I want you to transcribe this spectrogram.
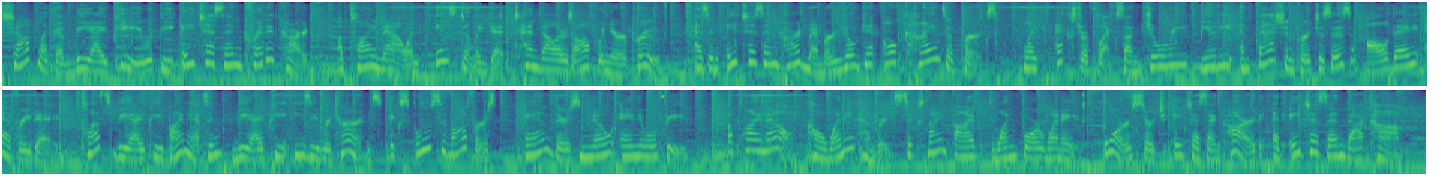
Shop like a VIP with the HSN credit card. Apply now and instantly get $10 off when you're approved. As an HSN card member, you'll get all kinds of perks like extra flex on jewelry, beauty, and fashion purchases all day, every day. Plus VIP financing, VIP easy returns, exclusive offers, and there's no annual fee. Apply now. Call 1 800 695 1418 or search HSN card at hsn.com.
